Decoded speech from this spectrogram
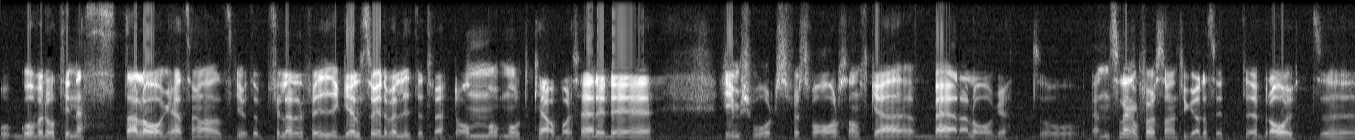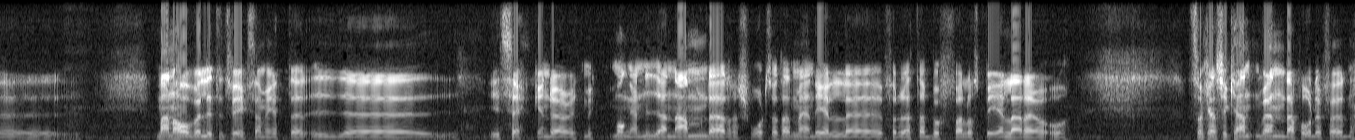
Och går vi då till nästa lag här som jag har skrivit upp, Philadelphia Eagles, så är det väl lite tvärtom mot Cowboys. Här är det Jim Schwartz försvar som ska bära laget. Och än så länge på första tycker jag det sett bra ut. Eh, man har väl lite tveksamheter i, eh, i secondary. Många nya namn där. Schwartz har tagit med en del eh, före detta Buffalo-spelare och som kanske kan vända på det för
